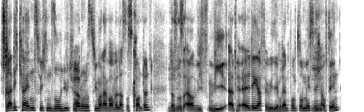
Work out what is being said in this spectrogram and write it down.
Streitigkeiten zwischen so YouTubern Ja. oder Streamern, einfach weil das ist Content. Das Mhm. ist einfach wie, wie RTL, Digga, Familie im Rennpunkt so mäßig Mhm. auf den.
